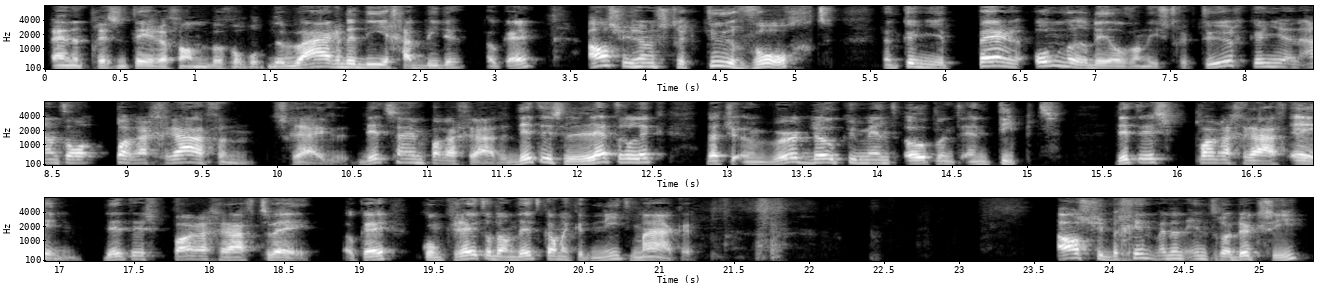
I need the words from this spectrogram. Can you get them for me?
En het presenteren van bijvoorbeeld de waarde die je gaat bieden. Oké? Als je zo'n structuur volgt, dan kun je per onderdeel van die structuur kun je een aantal paragrafen schrijven. Dit zijn paragrafen. Dit is letterlijk dat je een Word-document opent en typt. Dit is paragraaf 1. Dit is paragraaf 2. Oké? Concreter dan dit kan ik het niet maken. Als je begint met een introductie,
